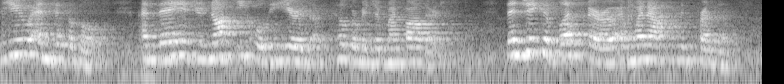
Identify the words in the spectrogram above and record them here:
few and difficult and they do not equal the years of the pilgrimage of my fathers. Then Jacob blessed Pharaoh and went out from his presence.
